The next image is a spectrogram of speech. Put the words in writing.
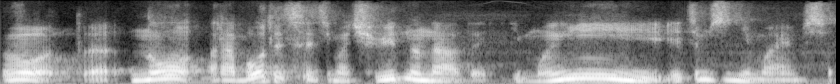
Вот. Но работать с этим, очевидно, надо. И мы этим занимаемся.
